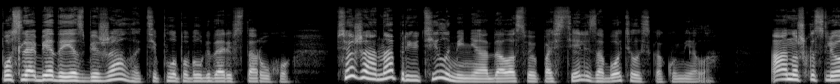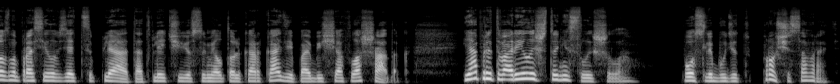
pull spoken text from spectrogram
После обеда я сбежала, тепло поблагодарив старуху. Все же она приютила меня, дала свою постель и заботилась, как умела. Аннушка слезно просила взять цыплят, отвлечь ее сумел только Аркадий, пообещав лошадок. Я притворилась, что не слышала. После будет проще соврать.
